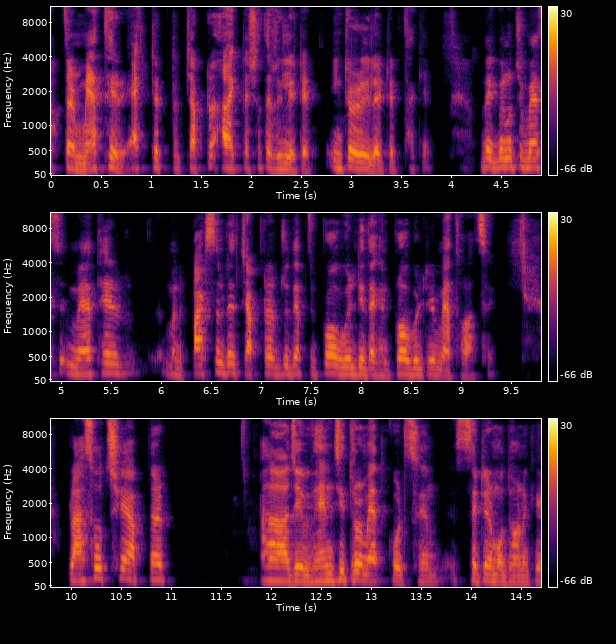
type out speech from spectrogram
আপনার ম্যাথের একটা চ্যাপ্টার আরেকটার সাথে রিলেটেড ইন্টার রিলেটেড থাকে। দেখবেন হচ্ছে ম্যাথের মানে পার্সেন্টেজ চ্যাপ্টার যদি আপনি প্রবাবিলিটি দেখেন প্রবাবিলিটির ম্যাথও আছে। প্লাস হচ্ছে আপনার যে ভ্যান চিত্র ম্যাথ করছেন সেটের মধ্যে অনেকে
